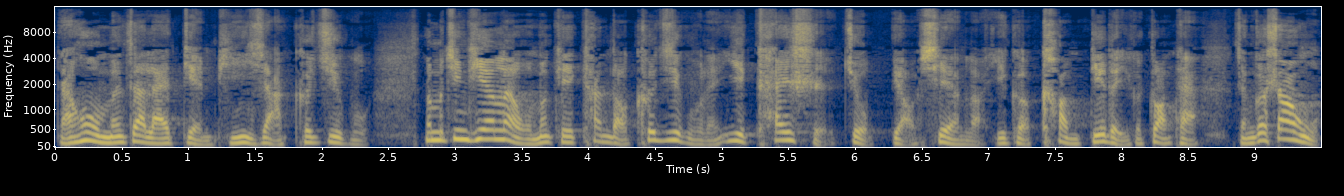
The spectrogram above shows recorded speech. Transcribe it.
然后我们再来点评一下科技股。那么今天呢，我们可以看到科技股呢一开始就表现了一个抗跌的一个状态，整个上午。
